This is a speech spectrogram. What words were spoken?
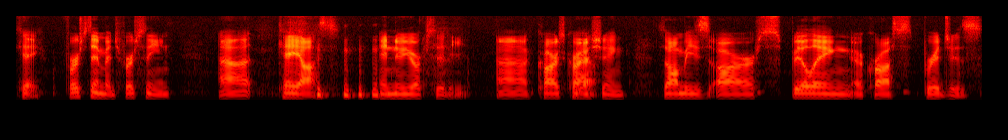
Okay, first image, first scene, uh, chaos in New York City. Uh, cars crashing, zombies are spilling across bridges.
